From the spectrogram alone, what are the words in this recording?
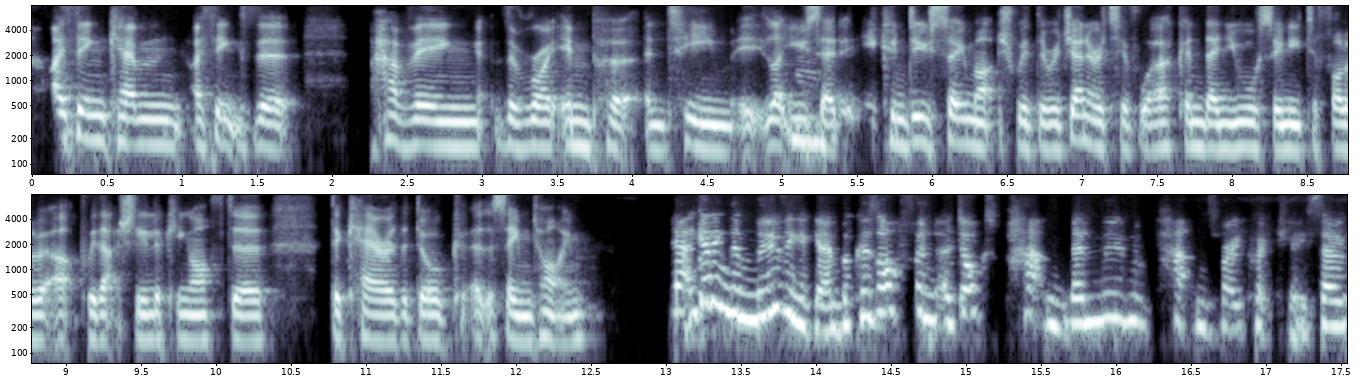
I think um I think that having the right input and team it, like you mm. said you can do so much with the regenerative work and then you also need to follow it up with actually looking after the care of the dog at the same time yeah, and getting them moving again because often a dog's pattern, their movement patterns very quickly. So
